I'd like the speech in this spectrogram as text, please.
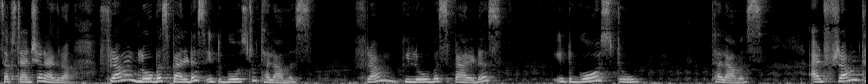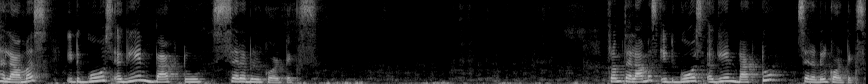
substantia nigra. From globus pallidus, it goes to thalamus. From globus pallidus, it goes to thalamus. And from thalamus, it goes again back to cerebral cortex. From thalamus, it goes again back to cerebral cortex.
